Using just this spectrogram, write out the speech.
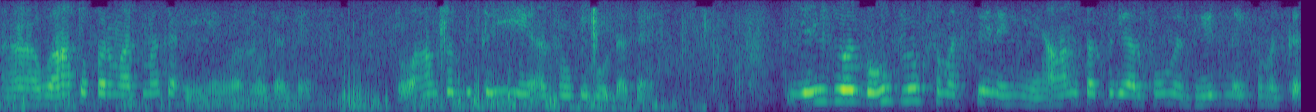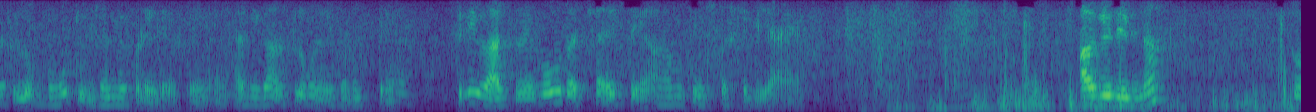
हाँ वहाँ तो परमात्मा का ही है वह बोधक है तो अहम शब्द कई अर्थों के बोधक है यही जो बहुत लोग समझते नहीं है। आम शब्द के अर्थों में भेद नहीं समझ करके लोग बहुत उलझन में पड़े रहते हैं। अधिकांश लोग नहीं समझते हैं। श्री भाषण ने बहुत अच्छा इसे अहम को स्पष्ट किया है। आगे देखना। तो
